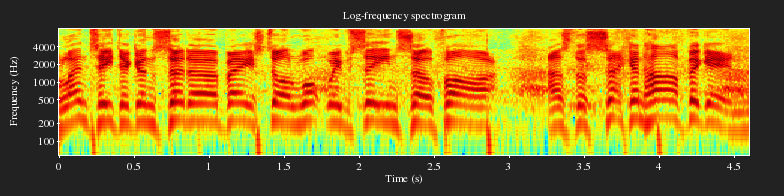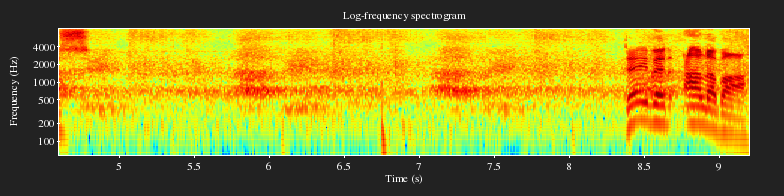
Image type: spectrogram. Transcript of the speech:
Plenty to consider based on what we've seen so far as the second half begins. David Alaba.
